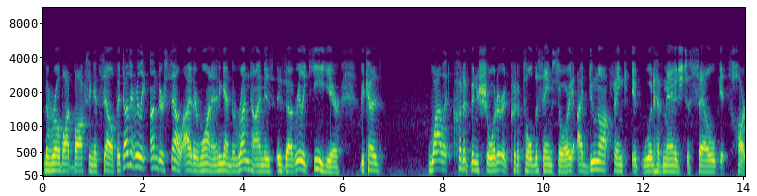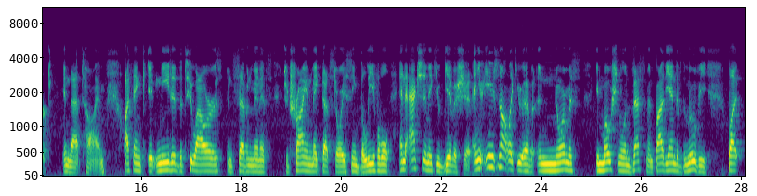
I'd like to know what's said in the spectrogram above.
the robot boxing itself. It doesn't really undersell either one. And again, the runtime is, is uh, really key here because while it could have been shorter, it could have told the same story, I do not think it would have managed to sell its heart in that time. I think it needed the two hours and seven minutes to try and make that story seem believable and actually make you give a shit. And you, it's not like you have an enormous emotional investment by the end of the movie, but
